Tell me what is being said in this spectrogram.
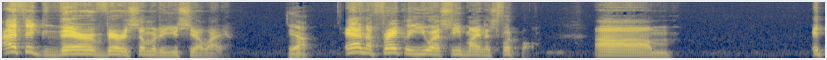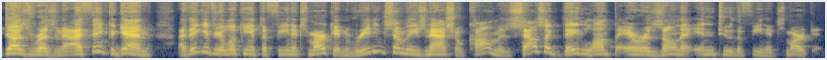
I think they're very similar to UCLA. Yeah and uh, frankly USC minus football. Um, it does resonate. I think again, I think if you're looking at the Phoenix market and reading some of these national columns, it sounds like they lump Arizona into the Phoenix market,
